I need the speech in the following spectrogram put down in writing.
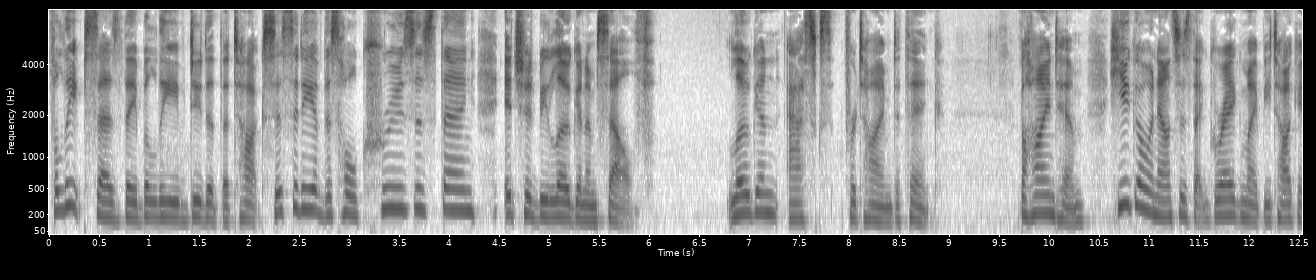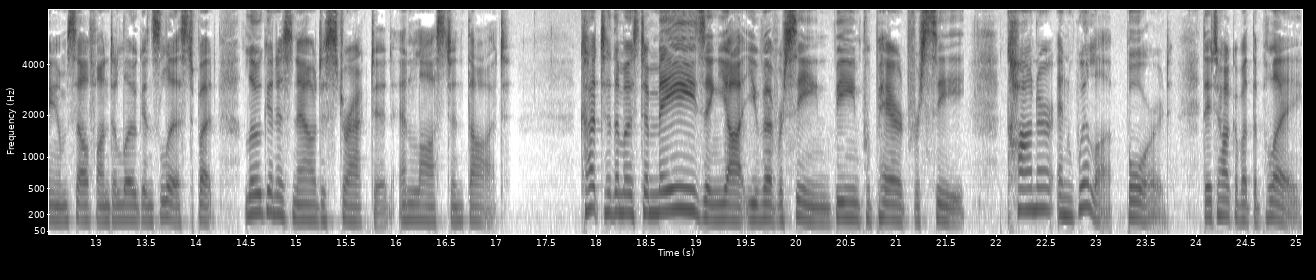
Philippe says they believe due to the toxicity of this whole cruises thing, it should be Logan himself. Logan asks for time to think. Behind him, Hugo announces that Greg might be talking himself onto Logan's list, but Logan is now distracted and lost in thought. Cut to the most amazing yacht you've ever seen, being prepared for sea. Connor and Willa board. They talk about the play.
